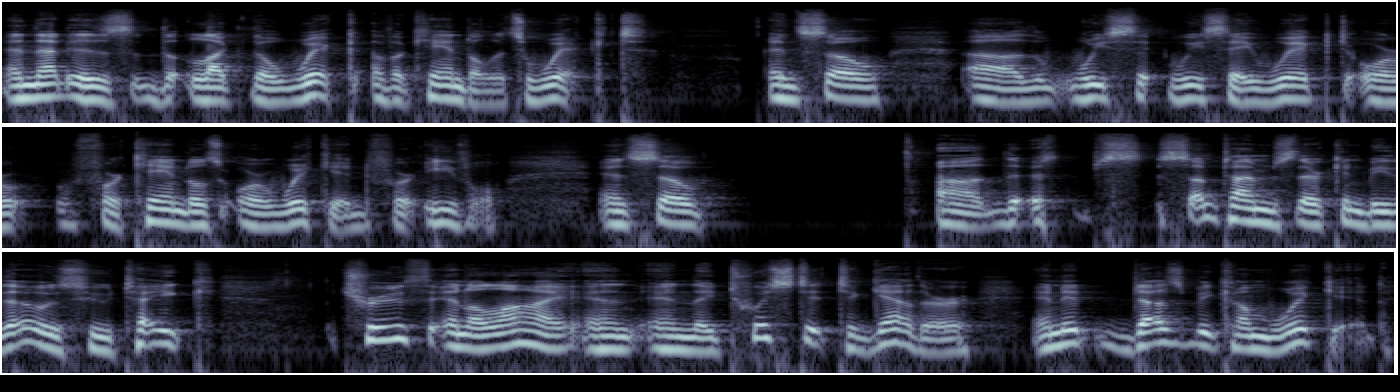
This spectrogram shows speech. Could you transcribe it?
and that is the, like the wick of a candle. It's wicked, and so uh, we say, we say wicked or for candles or wicked for evil, and so. Uh, the, sometimes there can be those who take truth and a lie and, and they twist it together and it does become wicked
